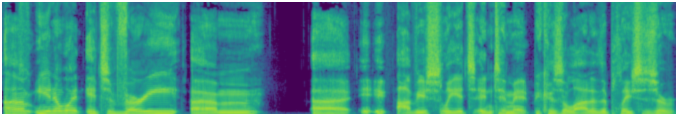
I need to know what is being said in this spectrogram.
Um, you know what? It's a very um, uh, it, obviously it's intimate because a lot of the places are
